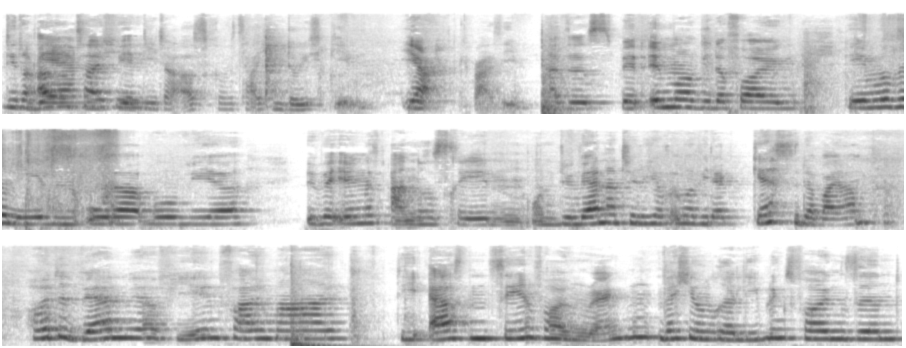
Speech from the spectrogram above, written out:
die drei Während wir Ausrufezeichen. die drei Ausrufezeichen durchgehen. Ja, Quasi. Also es wird immer wieder Folgen geben, wo wir lesen oder wo wir über irgendwas anderes reden. Und wir werden natürlich auch immer wieder Gäste dabei haben. Heute werden wir auf jeden Fall mal die ersten zehn Folgen ranken, welche unsere Lieblingsfolgen sind.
